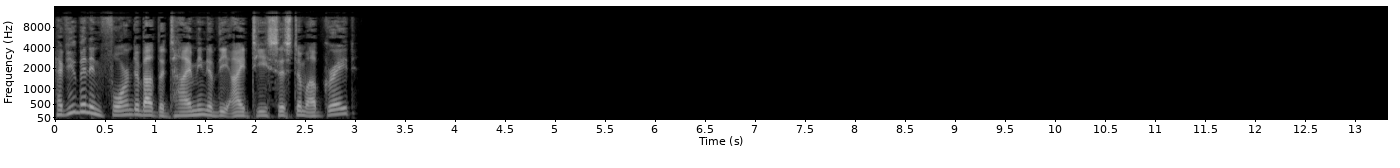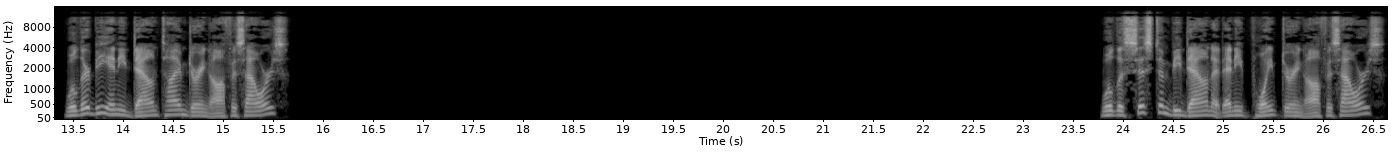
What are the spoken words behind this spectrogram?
Have you been informed about the timing of the IT system upgrade? Will there be any downtime during office hours? Will the system be down at any point during office hours?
